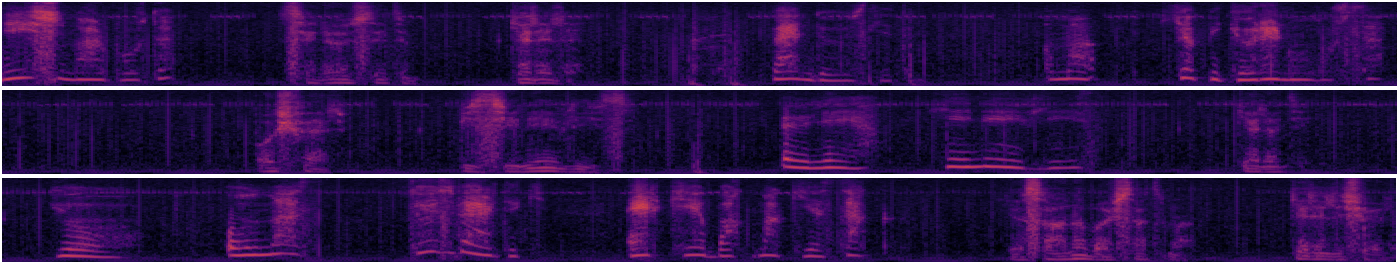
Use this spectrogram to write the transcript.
Ne işin var burada? Seni özledim. Gel hele. Ben de özledim. Ama ya bir gören olursa? Boş ver. Biz yeni evliyiz. Öyle ya, yeni evliyiz. Gel hadi. Yo, olmaz. Söz verdik. Erkeğe bakmak yasak. Yasağına başlatma. Gel hele şöyle.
